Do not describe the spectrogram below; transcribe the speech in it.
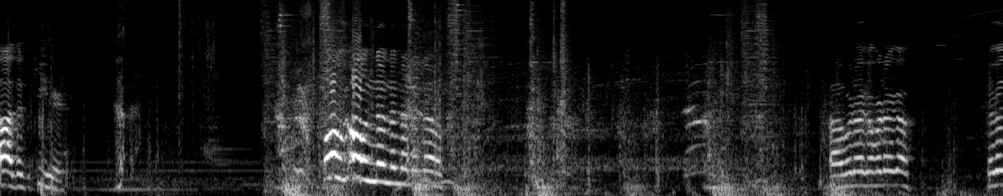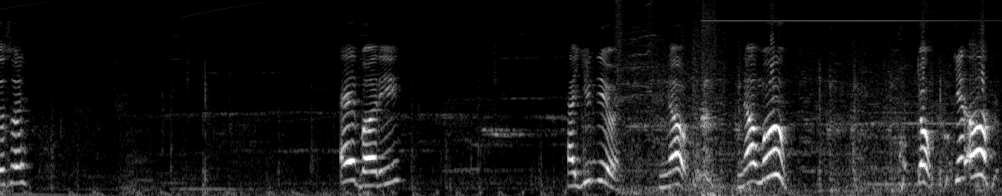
Ah, there's a key here. Oh, oh, no, no, no, no, no. Uh, where do I go? Where do I go? Do I go this way? Hey, buddy. How you doing? No. No, move! Go, get up!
